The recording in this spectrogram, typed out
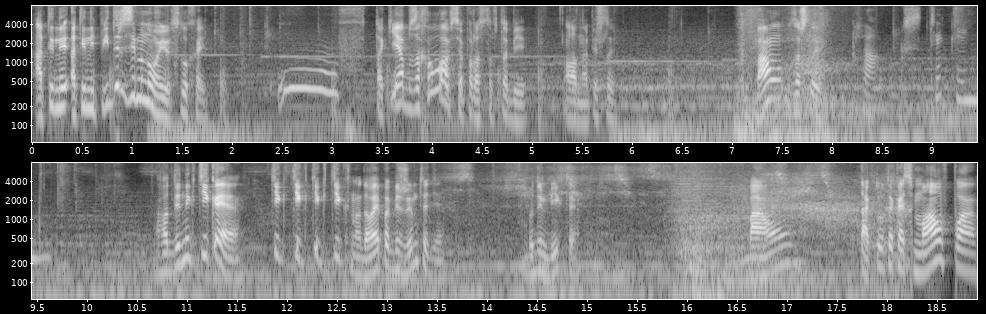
А ти не, а ти не підеш зі мною? Слухай. Уф, так я б заховався просто в тобі. Ладно, пішли. Бау, зайшли. Clock's ticking. Годинник тікає. Тік-тік-тік-тік. Ну давай побіжимо тоді. Будемо бігти. Бау. Так, тут якась мавпа.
